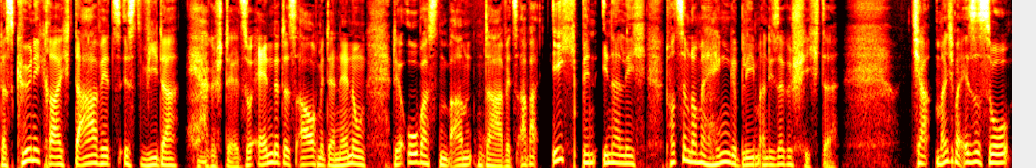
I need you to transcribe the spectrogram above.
das Königreich Davids ist wieder hergestellt. So endet es auch mit der Nennung der obersten Beamten Davids. Aber ich bin innerlich trotzdem noch mal hängen geblieben an dieser Geschichte. Tja, manchmal ist es so,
